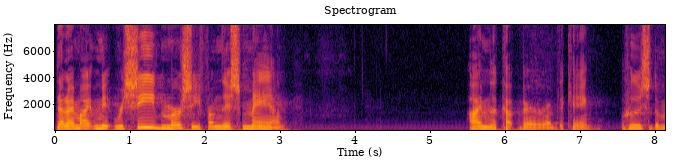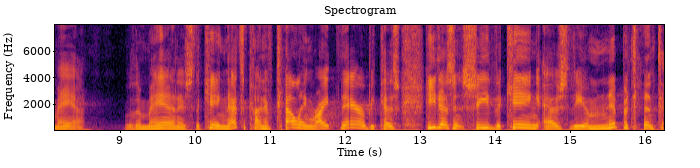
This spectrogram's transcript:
that I might receive mercy from this man. I'm the cupbearer of the king. Who's the man? Well, the man is the king. That's kind of telling right there because he doesn't see the king as the omnipotent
